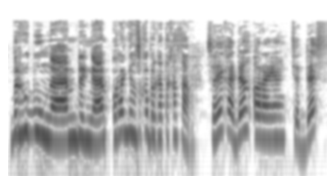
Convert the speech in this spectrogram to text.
berhubungan dengan orang yang suka berkata kasar Soalnya kadang orang yang cerdas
